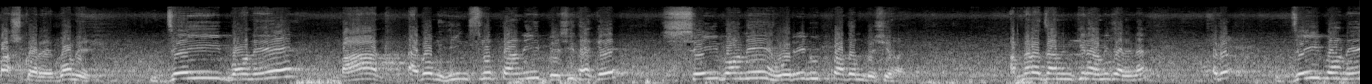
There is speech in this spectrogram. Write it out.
বাস করে, বনে। যেই বনে বাঘ এবং হিংস্র প্রাণী বেশি থাকে, সেই বনে হরিণ উৎপাদন বেশি হয়। আপনারা জানেন কিনা আমি জানি না। যেই বনে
